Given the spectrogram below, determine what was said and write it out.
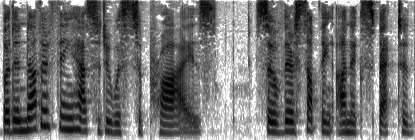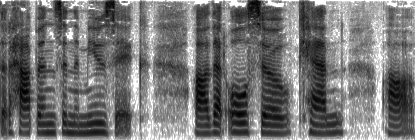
But another thing has to do with surprise. So if there's something unexpected that happens in the music, uh, that also can uh,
